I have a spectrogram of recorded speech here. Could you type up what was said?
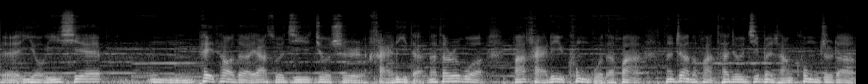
呃，有一些。嗯，配套的压缩机就是海力的。那他如果把海力控股的话，那这样的话，他就基本上控制了，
